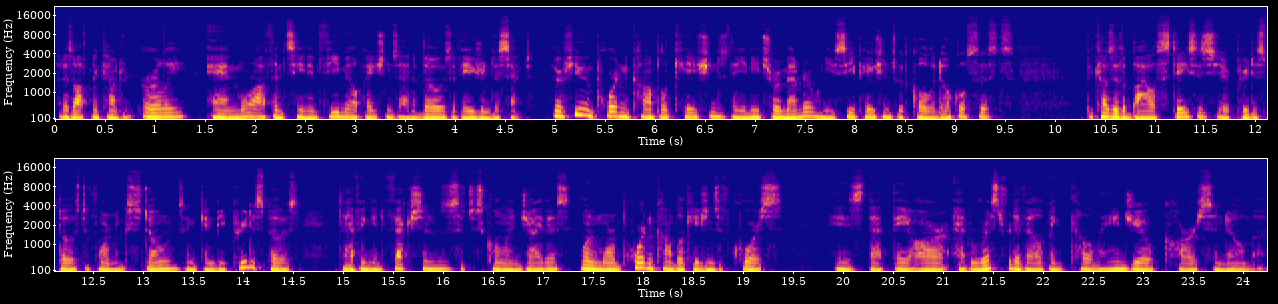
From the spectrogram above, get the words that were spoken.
that is often encountered early and more often seen in female patients and of those of Asian descent. There are a few important complications that you need to remember when you see patients with choledochal cysts. Because of the bile stasis, you're predisposed to forming stones and can be predisposed to having infections such as cholangitis. One of the more important complications, of course, is that they are at risk for developing cholangiocarcinoma.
